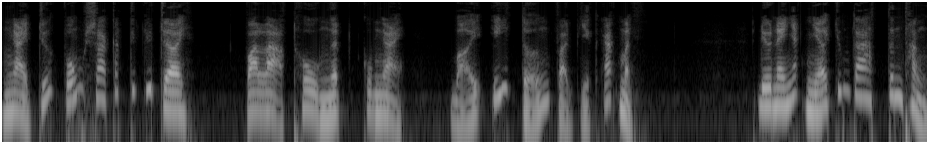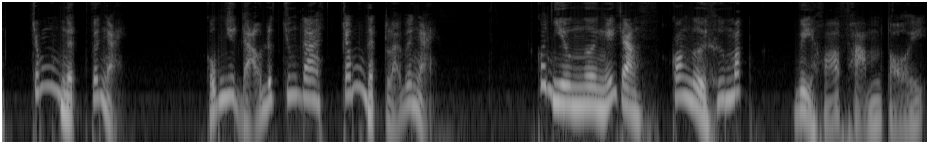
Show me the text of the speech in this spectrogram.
ngày trước vốn xa cách Đức Chúa Trời và là thù nghịch cùng Ngài bởi ý tưởng và việc ác mình. Điều này nhắc nhở chúng ta tinh thần chống nghịch với Ngài, cũng như đạo đức chúng ta chống nghịch lại với Ngài. Có nhiều người nghĩ rằng con người hư mất vì họ phạm tội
